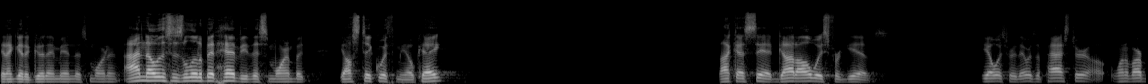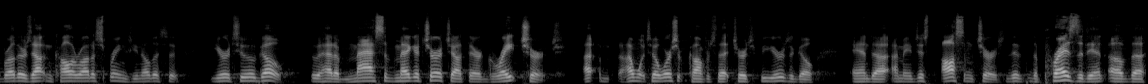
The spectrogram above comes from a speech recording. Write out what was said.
Can I get a good amen this morning? I know this is a little bit heavy this morning, but y'all stick with me, okay? Like I said, God always forgives. He always forgives. There was a pastor, uh, one of our brothers out in Colorado Springs, you know this a year or two ago, who had a massive mega church out there, great church. I, I went to a worship conference at that church a few years ago. And uh, I mean, just awesome church. The, the, president of the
